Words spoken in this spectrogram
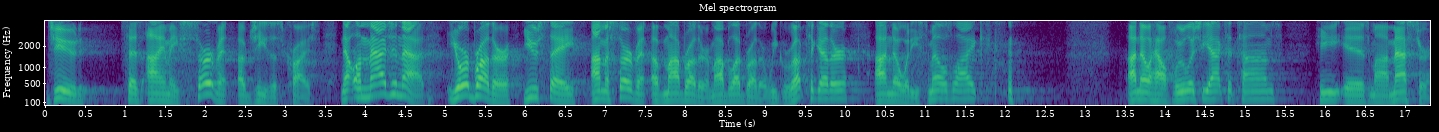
Jude says, I am a servant of Jesus Christ. Now imagine that. Your brother, you say, I'm a servant of my brother, my blood brother. We grew up together. I know what he smells like. I know how foolish he acts at times. He is my master.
